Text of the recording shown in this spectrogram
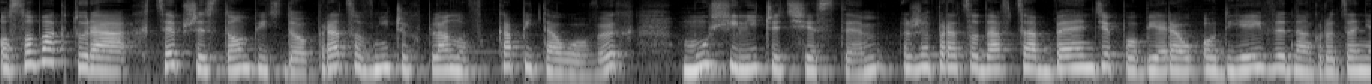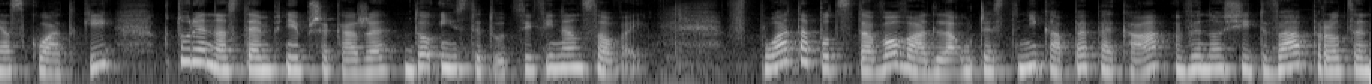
Osoba, która chce przystąpić do pracowniczych planów kapitałowych, musi liczyć się z tym, że pracodawca będzie pobierał od jej wynagrodzenia składki, które następnie przekaże do instytucji finansowej. Wpłata podstawowa dla uczestnika PPK wynosi 2%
